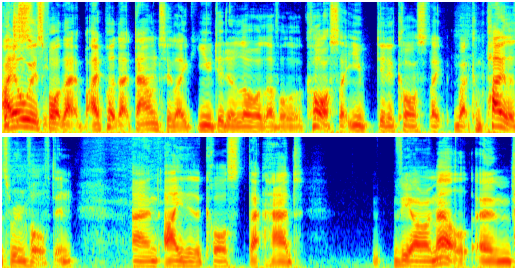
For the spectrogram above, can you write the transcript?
I is- always thought that I put that down to like you did a lower level course, like you did a course like what compilers were involved in, and I did a course that had VRML and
